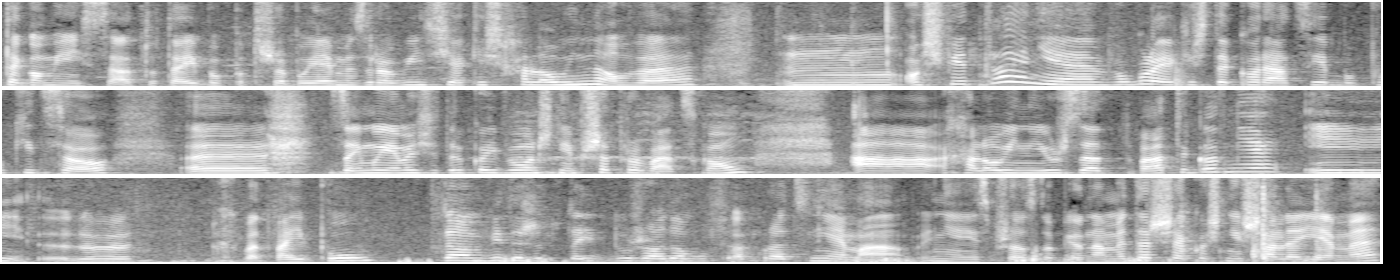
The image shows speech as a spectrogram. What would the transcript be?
tego miejsca tutaj, bo potrzebujemy zrobić jakieś halloweenowe mm, oświetlenie, w ogóle jakieś dekoracje, bo póki co e, zajmujemy się tylko i wyłącznie przeprowadzką, a Halloween już za dwa tygodnie i e, chyba dwa i pół. Dom, widzę, że tutaj dużo domów akurat nie ma, nie jest przeozdobiona. My też jakoś nie szalejemy,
